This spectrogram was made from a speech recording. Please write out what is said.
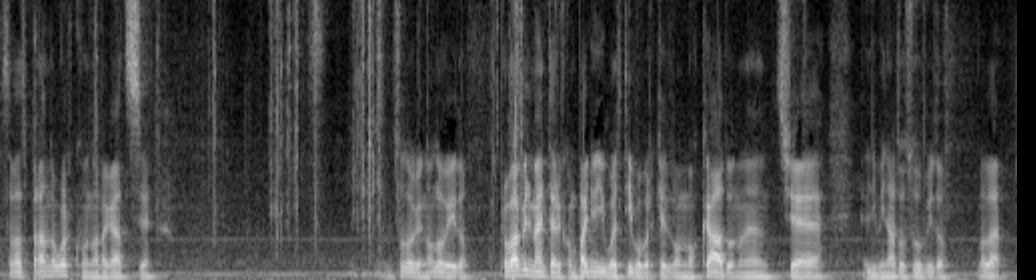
Stava sparando qualcuno, ragazzi. Solo che non lo vedo. Probabilmente era il compagno di quel tipo perché l'ho knoccato, non è, si è eliminato subito. Vabbè.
